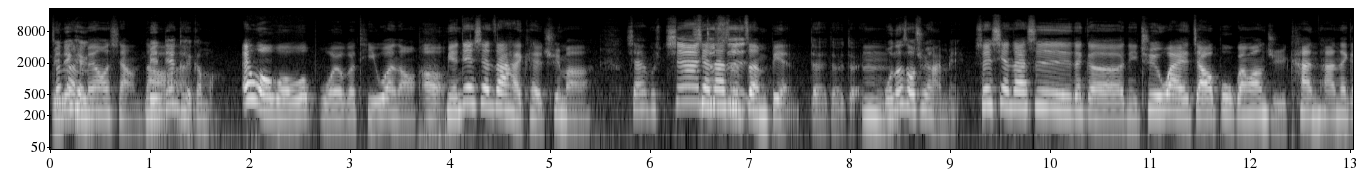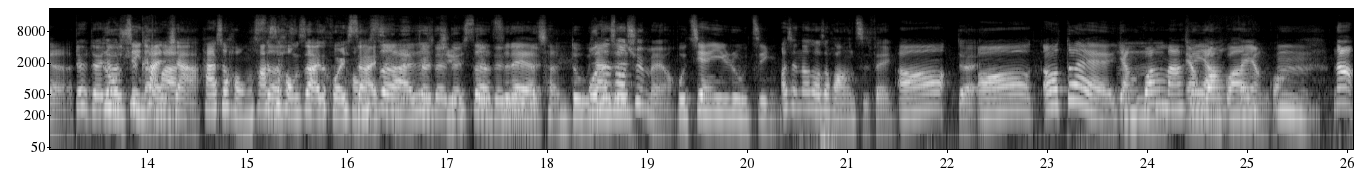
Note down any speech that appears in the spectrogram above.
真的没有想到，缅甸可以干嘛？哎，我我我我有个提问哦，嗯，缅甸现在还可以去吗？现在不，现在现在是政变，对对对，嗯，我那时候去还没，所以现在是那个你去外交部观光局看他那个，对对，入境看一下，它是红色，它是红色还是灰色？红色还是橘色之类的程度？我那时候去没有，不建议入境，而且那时候是黄子飞哦，对，哦哦对，阳光吗？非仰光，非仰光，嗯，那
